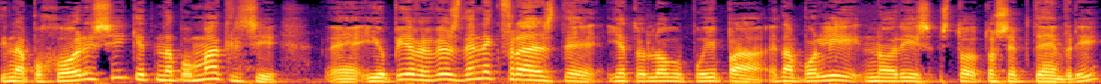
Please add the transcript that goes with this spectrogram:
την αποχώρηση και την απομάκρυση, ε, η οποία βεβαίως δεν εκφράζεται για το λόγο που είπα, ήταν πολύ νωρίς στο, το Σεπτέμβρη,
